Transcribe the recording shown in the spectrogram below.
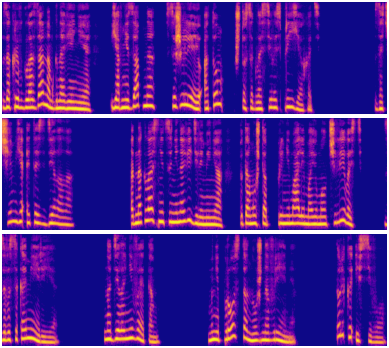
Закрыв глаза на мгновение, я внезапно сожалею о том, что согласилась приехать. Зачем я это сделала? Одноклассницы ненавидели меня, потому что принимали мою молчаливость за высокомерие. Но дело не в этом. Мне просто нужно время. Только и всего.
